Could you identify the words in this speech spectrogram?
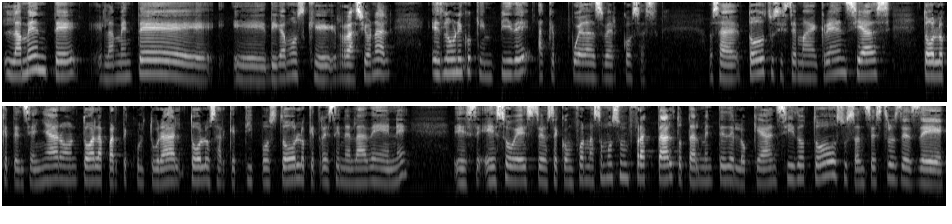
la mente, la mente, eh, digamos que racional, es lo único que impide a que puedas ver cosas. O sea, todo tu sistema de creencias, todo lo que te enseñaron, toda la parte cultural, todos los arquetipos, todo lo que traes en el ADN, es, eso es, se conforma. Somos un fractal totalmente de lo que han sido todos sus ancestros desde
